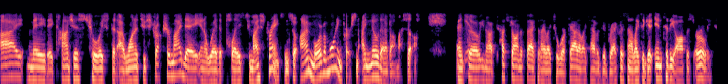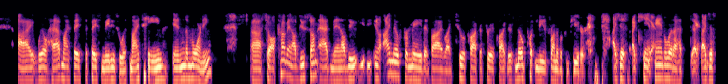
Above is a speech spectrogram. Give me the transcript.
I made a conscious choice that I wanted to structure my day in a way that plays to my strengths. And so I'm more of a morning person. I know that about myself. And yeah. so, you know, I've touched on the fact that I like to work out. I like to have a good breakfast and I like to get into the office early. I will have my face to face meetings with my team in the morning. Uh, so I'll come in, I'll do some admin, I'll do, you, you know, I know for me that by like two o'clock or three o'clock, there's no putting me in front of a computer. I just, I can't yeah. handle it. I have, I, I just,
